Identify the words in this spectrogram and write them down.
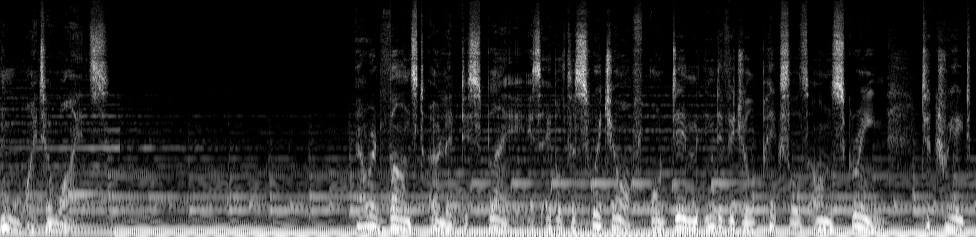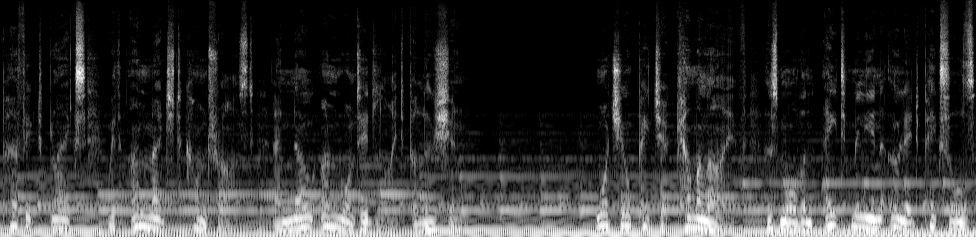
and whiter whites. Our advanced OLED display is able to switch off or dim individual pixels on screen to create perfect blacks with unmatched contrast and no unwanted light pollution. Watch your picture come alive as more than 8 million OLED pixels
